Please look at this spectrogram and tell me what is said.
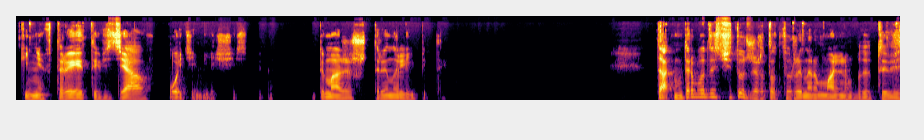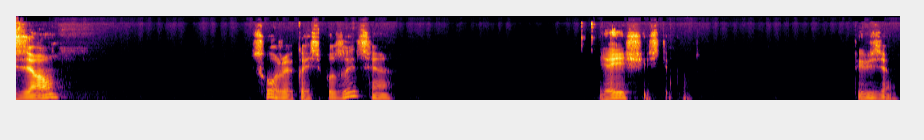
Кінь F3 ти взяв, потім є 6 піду. Ти можеш 3 нулі піти. Так, ну треба десь чи тут жартатури нормально буде. Ти взяв. Схожа якась позиція. Я є 6 типу. Ти взяв.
